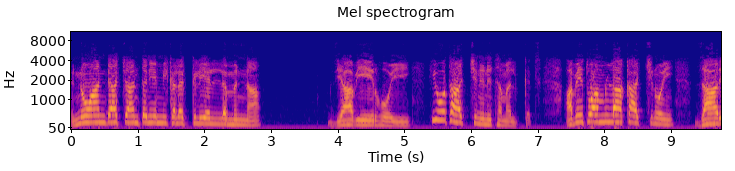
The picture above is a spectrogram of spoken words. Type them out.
እነሆ አንዳች አንተን የሚከለክል የለምና እግዚአብሔር ሆይ ሕይወታችንን ተመልከት አቤቱ አምላካችን ሆይ ዛሬ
